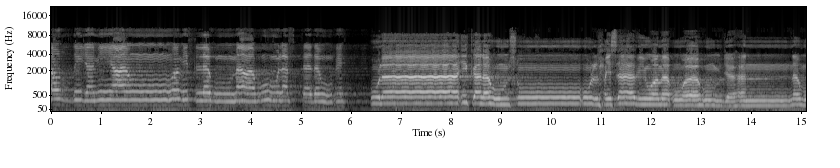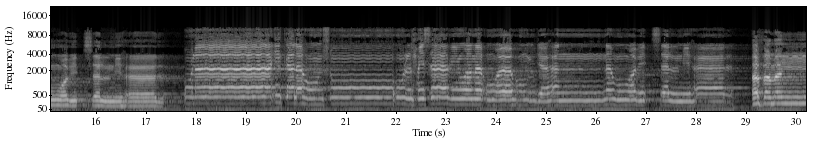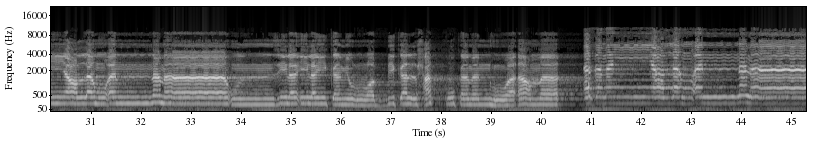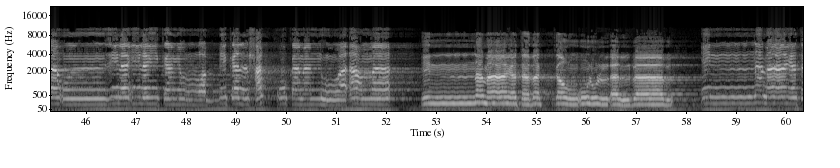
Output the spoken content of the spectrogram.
ومثله معه لافتدوا به. أولئك لهم سوء الحساب ومأواهم جهنم وبئس المهاد. أولئك لهم سوء الحساب ومأواهم جهنم وبئس المهاد. أفمن يعلم أنما أنزل إليك من ربك الحق كمن هو أعمى أفمن يعلم أنما أنزل إليك من ربك الحق كمن هو أعمى إنما يتذكر أولو الألباب إنما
